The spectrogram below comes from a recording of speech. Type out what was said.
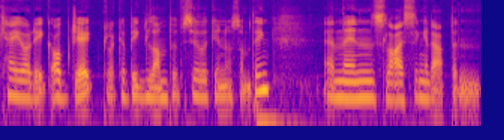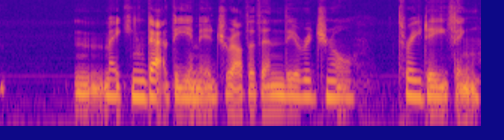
chaotic object, like a big lump of silicon or something, and then slicing it up and making that the image rather than the original 3D thing,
